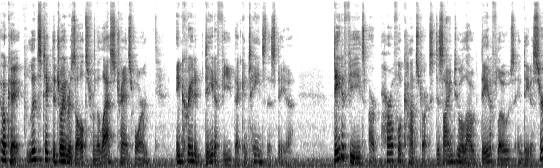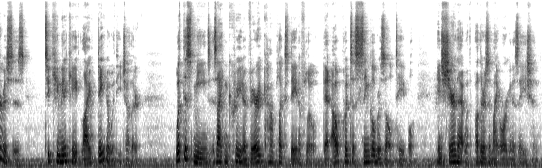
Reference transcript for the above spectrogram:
Okay, let's take the join results from the last transform and create a data feed that contains this data. Data feeds are powerful constructs designed to allow data flows and data services to communicate live data with each other. What this means is I can create a very complex data flow that outputs a single result table and share that with others in my organization,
